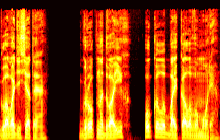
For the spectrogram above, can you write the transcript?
Глава 10. Гроб на двоих около Байкалова моря.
